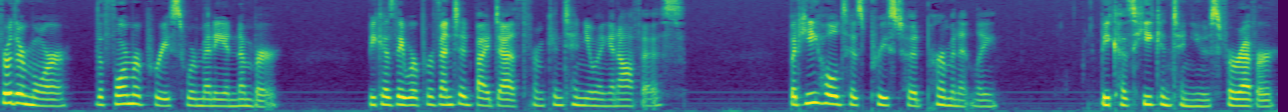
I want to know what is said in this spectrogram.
Furthermore, the former priests were many in number, because they were prevented by death from continuing in office. But he holds his priesthood permanently, because he continues forever.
